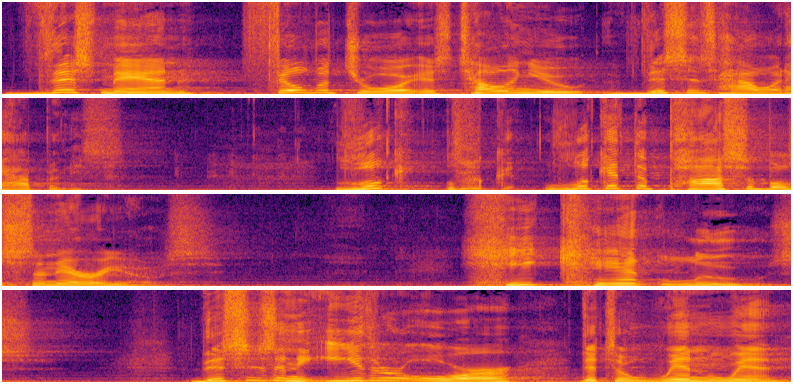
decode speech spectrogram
This man, filled with joy, is telling you this is how it happens. Look, look, look at the possible scenarios. He can't lose. This is an either or that's a win win.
